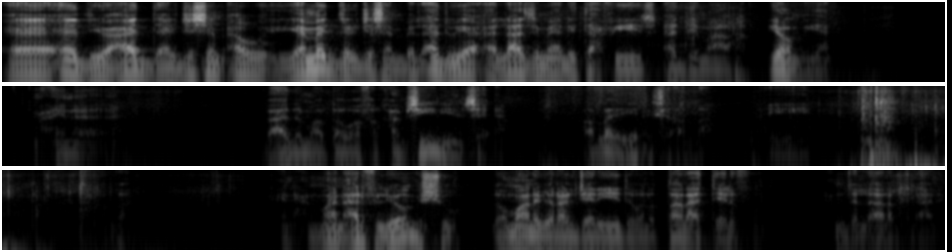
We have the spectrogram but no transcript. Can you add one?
إذ يعد الجسم أو يمد الجسم بالأدوية اللازمة لتحفيز الدماغ يوميا. حين بعد ما طوف الخمسين ينسى. الله يعين إن شاء الله. إيه. الحين ما نعرف اليوم شو. لو ما نقرأ الجريدة ونطالع التليفون. الحمد لله رب العالمين.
